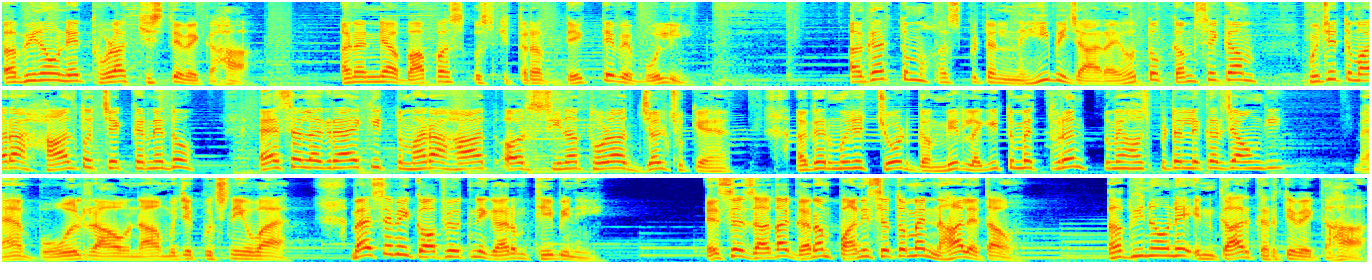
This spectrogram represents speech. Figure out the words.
अभिनव ने थोड़ा खिंचते हुए कहा, अनन्या वापस उसकी तरफ़ देखते हुए बोली, अगर तुम हॉस्पिटल नहीं भी जा रहे हो तो कम से कम मुझे तुम्हारा हाल तो चेक करने दो। ऐसा लग रहा है कि तुम्हारा हाथ और सीना थोड़ा जल चुके हैं। अगर मुझे चोट गंभीर लगी तो मैं तुरंत तुम्हें हॉस्पिटल लेकर जाऊँगी। मैं बोल रहा हूँ ना, मुझे कुछ नहीं हुआ है। वैसे भी कॉफ़ी उतनी गर्म थी भी नहीं। इससे ज़्यादा गर्म पानी से तो मैं नहा लेता हूँ। अभिनव ने इनकार करते हुए कहा,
